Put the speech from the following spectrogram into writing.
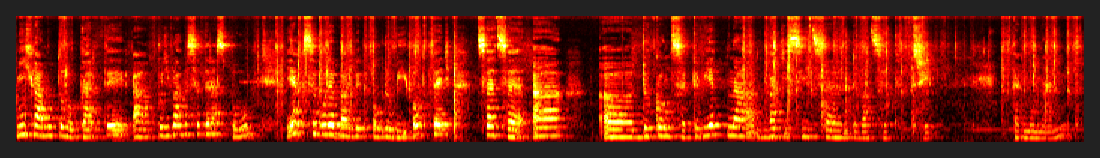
míchám u toho karty a podíváme se teda spolu, jak se bude barvit období od teď cca do konce května 2023. Tak moment.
